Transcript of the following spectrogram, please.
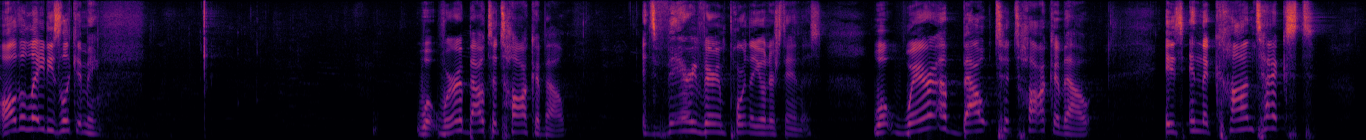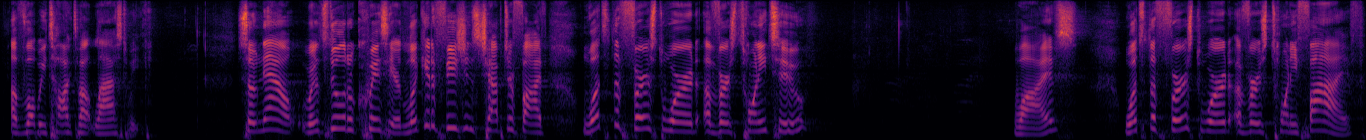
All the ladies, look at me. What we're about to talk about, it's very, very important that you understand this. What we're about to talk about is in the context of what we talked about last week. So now, let's do a little quiz here. Look at Ephesians chapter 5. What's the first word of verse 22? Wives. What's the first word of verse 25?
